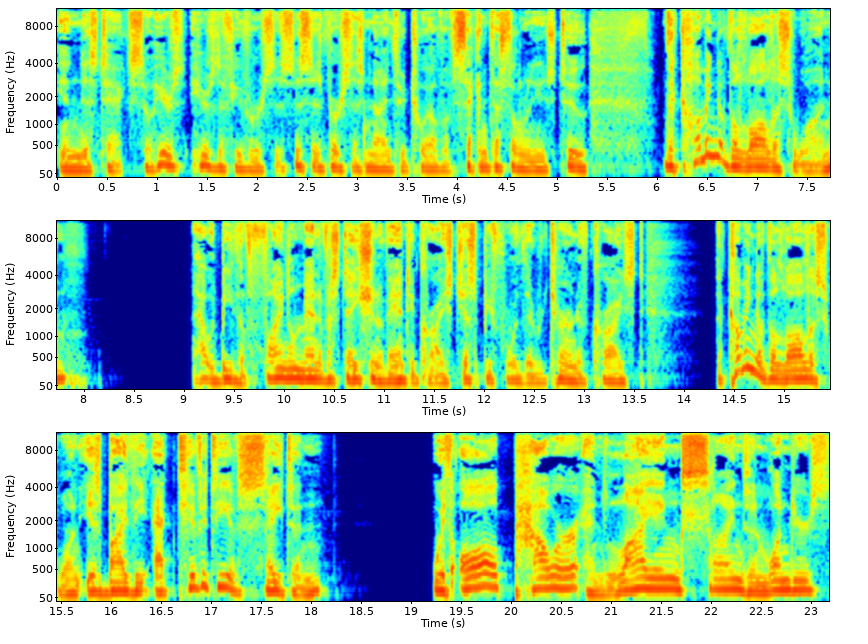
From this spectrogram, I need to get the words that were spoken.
in this text. So here's here's the few verses. This is verses 9 through 12 of Second Thessalonians 2. The coming of the lawless one, that would be the final manifestation of Antichrist just before the return of Christ. The coming of the lawless one is by the activity of Satan with all power and lying signs and wonders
